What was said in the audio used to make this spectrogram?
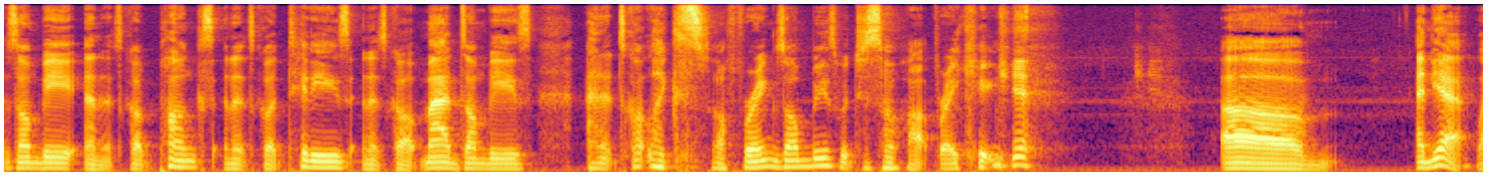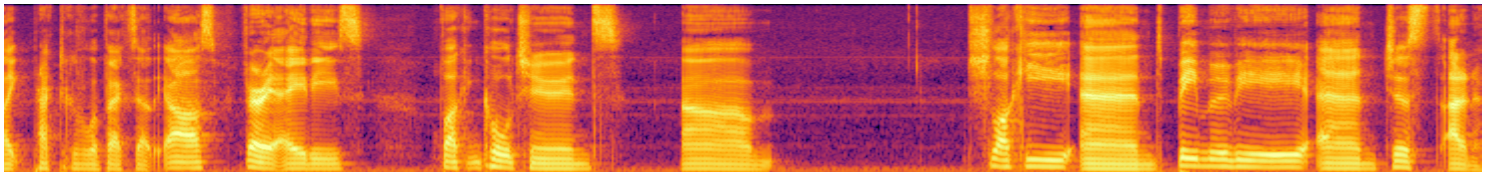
zombie, and it's got punks, and it's got titties, and it's got mad zombies, and it's got like suffering zombies, which is so heartbreaking. Yeah. Um, and yeah, like practical effects out the ass, very 80s, fucking cool tunes, um, schlocky and B movie, and just, I don't know.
